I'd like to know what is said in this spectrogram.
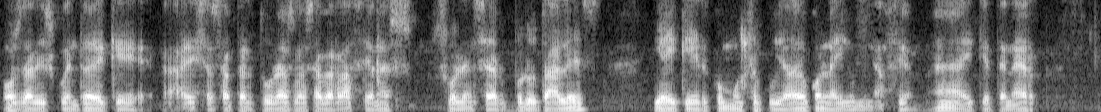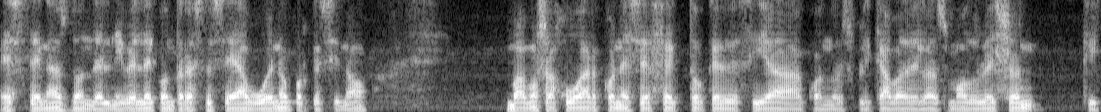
os daréis cuenta de que a esas aperturas las aberraciones suelen ser brutales y hay que ir con mucho cuidado con la iluminación. ¿eh? Hay que tener escenas donde el nivel de contraste sea bueno, porque si no, vamos a jugar con ese efecto que decía cuando explicaba de las modulation, ¿qué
